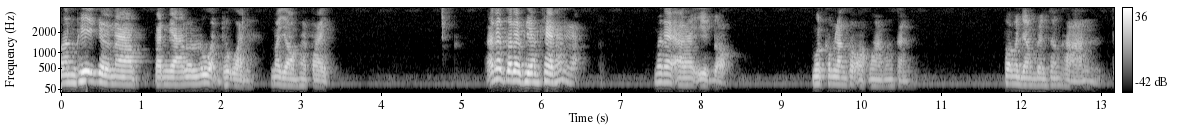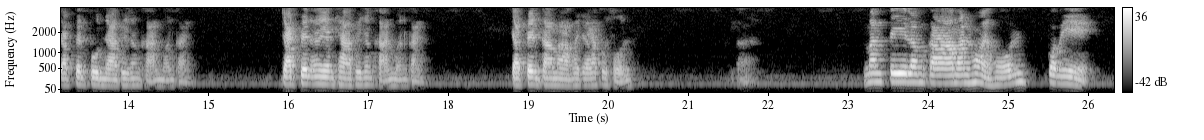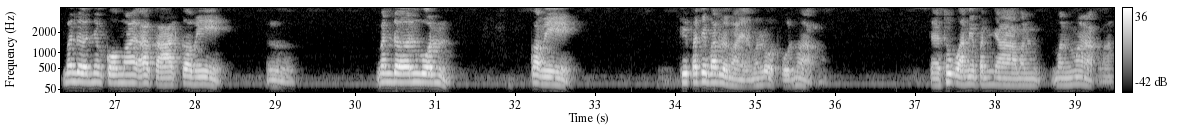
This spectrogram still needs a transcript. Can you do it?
มันพิจารณาปัญญาล้วนๆทุกวันไม่ยอมให้ไป อันนั้นก็ได้เพียงแค่นั้นแหละไม่ได้อะไรอีกดอก หมดกำลังก็ออกมาเหมือนกัน เพราะมันยังเป็นสังขารจัดเป็นปูญญาพิสังขารเหมือนกัน จัดเป็นอเริยชาพิสังขารเหมือนกัน จัดเป็นกามาพจรกุศลมันตีลังกา มันห้อยโหนก็มี มันเดินยังโกมายอากาศก็มี เออ มันเดินวน ก็มี ที่ปฏิบัติใหม่ๆมันโลดโผลมาก แต่ทุกวันนี้ปัญญามันมันมากนะ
